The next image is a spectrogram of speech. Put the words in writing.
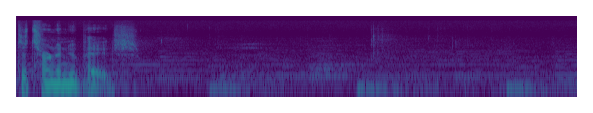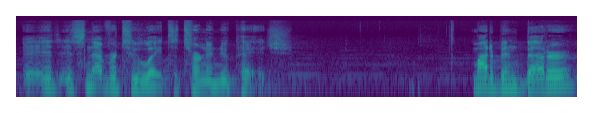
to turn a new page. It, it's never too late to turn a new page. Might have been better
